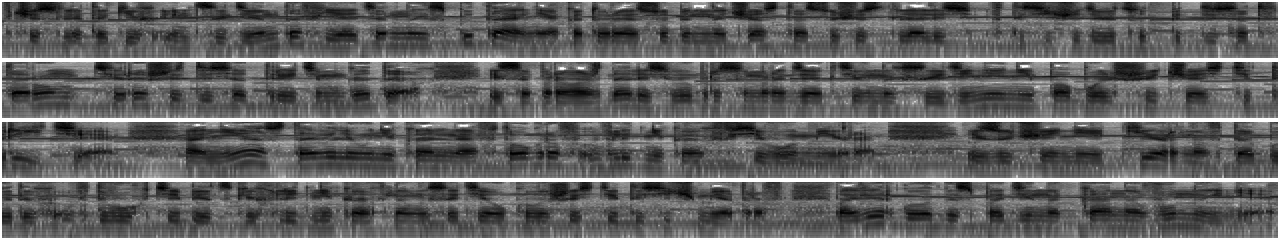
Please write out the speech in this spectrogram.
В числе таких инцидентов ядерные испытания, которые особенно часто осуществлялись в 1952-63 годах и сопровождались выбросом радиоактивных соединений по большей части трития. Они оставили уникальный автограф в ледниках всего мира. Изучение кернов, добытых в двух тибетских ледниках на высоте около 6000 метров, повергло господина Кана в уныние.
